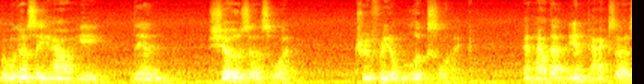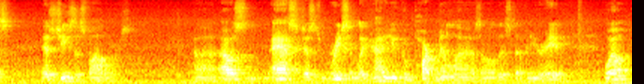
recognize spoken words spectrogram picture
But we're going to see how he then shows us what true freedom looks like and how that impacts us as Jesus followers. Uh, I was asked just recently, how do you compartmentalize all this stuff in your head? Well,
